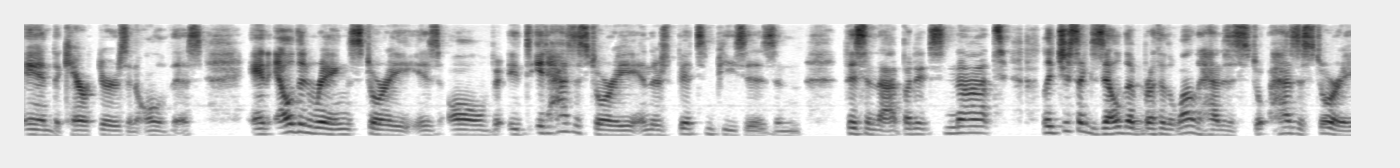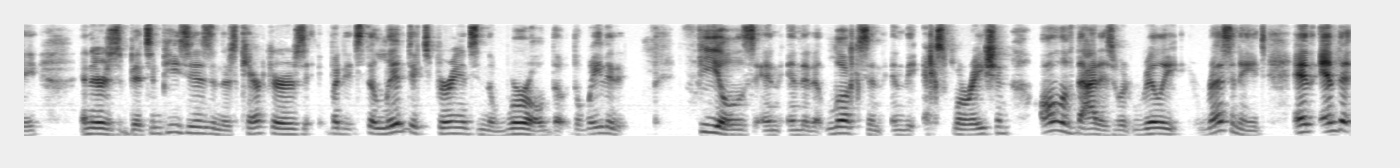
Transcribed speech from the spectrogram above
and the characters and all of this. And Elden Ring's story is all it, it has a story and there's bits and pieces and this and that, but it's not like just like Zelda Breath of the Wild has a sto- has a story and there's bits and pieces and there's characters, but it's the lived experience in the world, the, the way that it feels and, and that it looks and, and the exploration all of that is what really resonates and and the,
